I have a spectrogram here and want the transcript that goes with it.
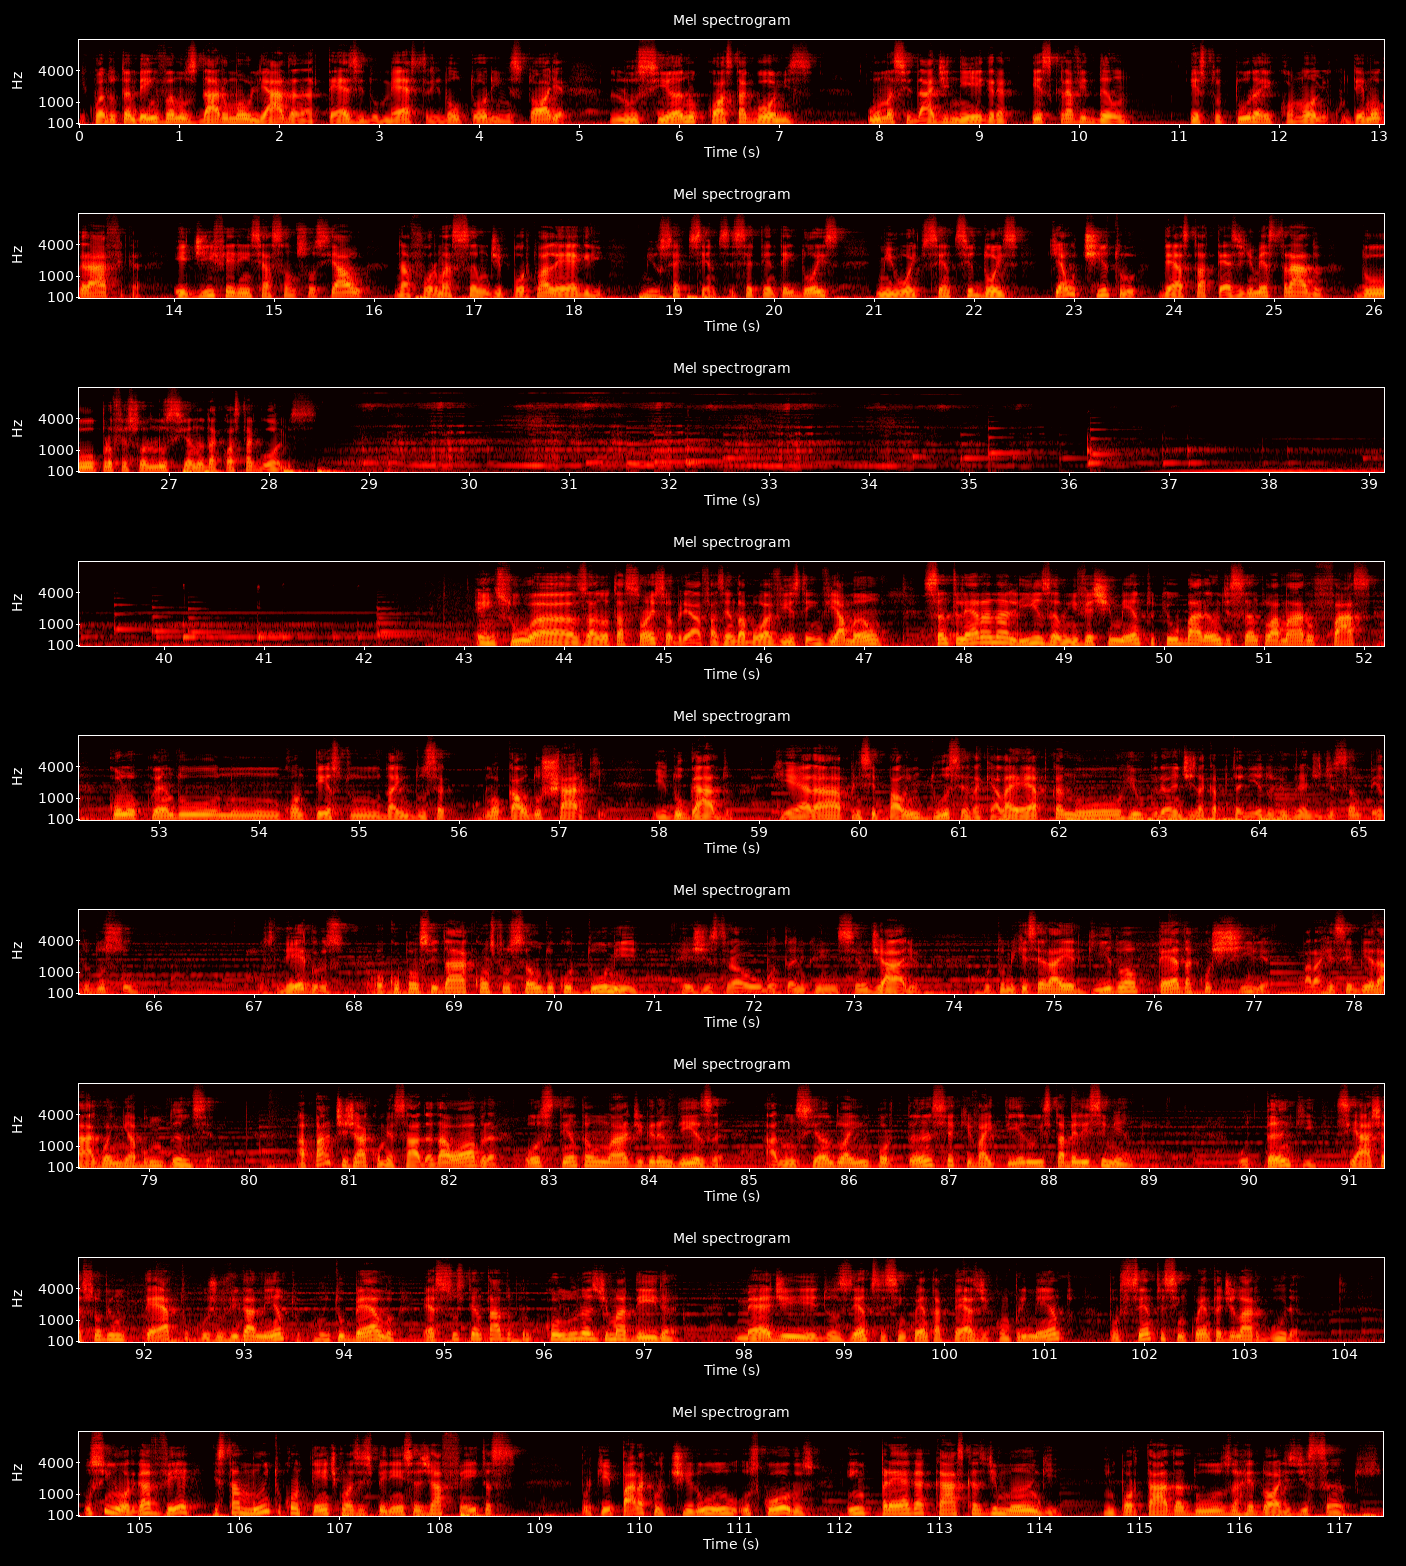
e quando também vamos dar uma olhada na tese do mestre e doutor em História Luciano Costa Gomes, Uma Cidade Negra, Escravidão, Estrutura Econômico-Demográfica e Diferenciação Social na Formação de Porto Alegre, 1772-1802 que é o título desta tese de mestrado do professor Luciano da Costa Gomes. Em suas anotações sobre a Fazenda Boa Vista em Viamão, Saint-Hilaire analisa o investimento que o Barão de Santo Amaro faz colocando num contexto da indústria local do charque e do gado, que era a principal indústria daquela época no Rio Grande, na capitania do Rio Grande de São Pedro do Sul. Os negros ocupam-se da construção do curtume, registra o botânico em seu diário. Curtume que será erguido ao pé da coxilha para receber água em abundância. A parte já começada da obra ostenta um ar de grandeza, anunciando a importância que vai ter o estabelecimento. O tanque se acha sob um teto cujo vigamento, muito belo, é sustentado por colunas de madeira. Mede 250 pés de comprimento por 150 de largura. O senhor Gavê está muito contente com as experiências já feitas porque para curtir o, os couros emprega cascas de mangue importada dos arredores de Santos.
